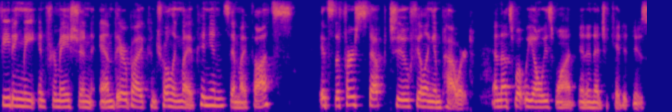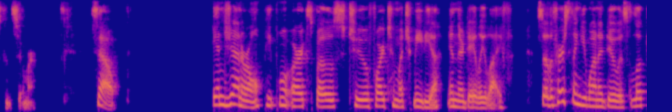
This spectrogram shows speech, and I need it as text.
feeding me information and thereby controlling my opinions and my thoughts, it's the first step to feeling empowered. And that's what we always want in an educated news consumer. So in general, people are exposed to far too much media in their daily life. So the first thing you want to do is look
